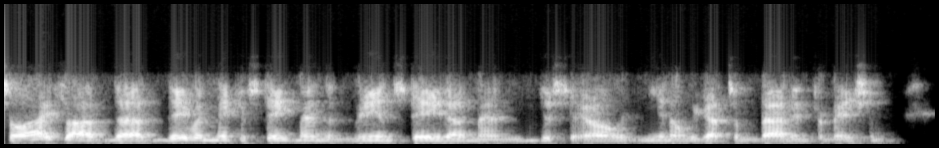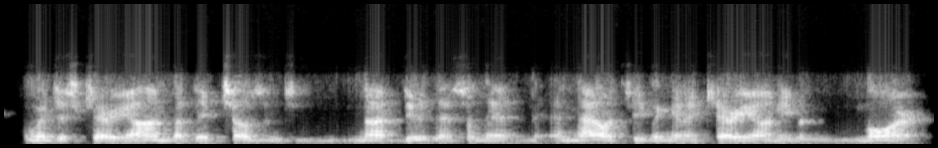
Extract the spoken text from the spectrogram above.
So I thought that they would make a statement and reinstate them and just say, oh, you know, we got some bad information and we'll just carry on, but they've chosen to not do this, and then and now it's even going to carry on even more.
